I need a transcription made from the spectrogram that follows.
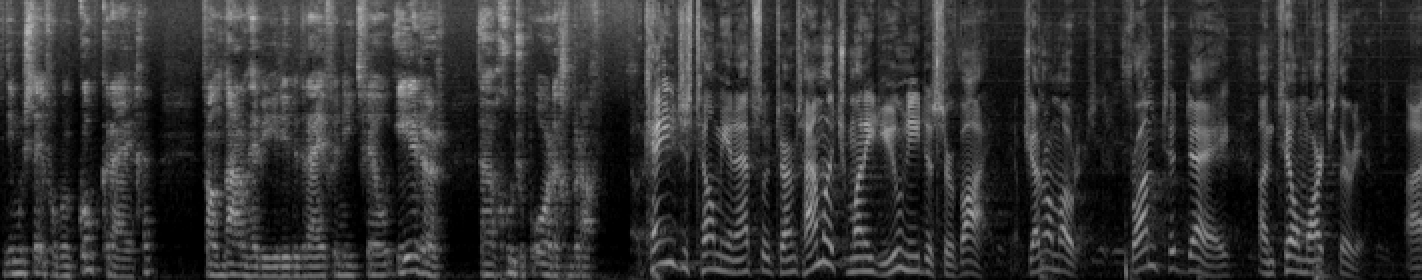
die moesten even op hun kop krijgen van waarom hebben jullie bedrijven niet veel eerder uh, goed op orde gebracht. Can you just tell me in absolute terms how much money do you need to survive, General Motors, from today until March 30th? Uh,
